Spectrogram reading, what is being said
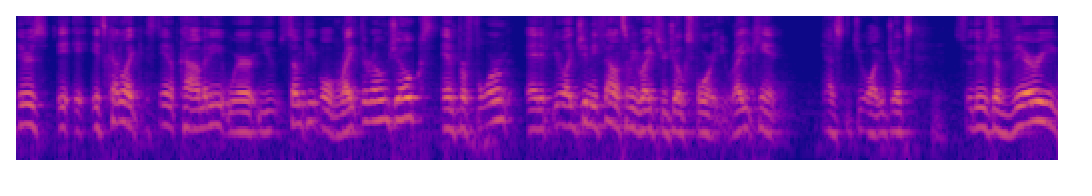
there's it, it- it's kind of like stand up comedy where you some people write their own jokes and perform, and if you're like Jimmy Fallon, somebody writes your jokes for you, right? You can't do all your jokes. So there's a very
